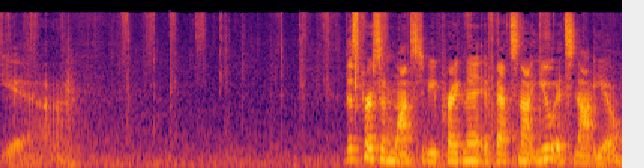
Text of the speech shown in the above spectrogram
Yeah. This person wants to be pregnant. If that's not you, it's not you.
